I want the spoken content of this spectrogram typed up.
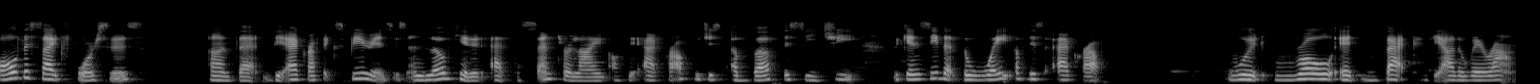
all the side forces uh, that the aircraft experiences and located at the center line of the aircraft, which is above the CG, we can see that the weight of this aircraft would roll it back the other way around.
